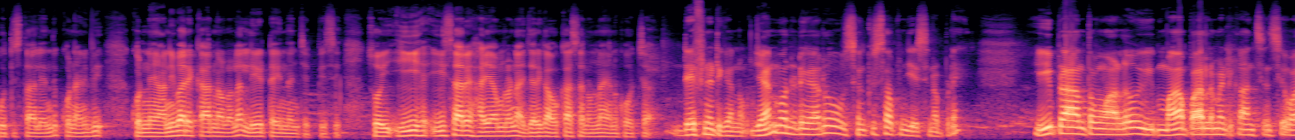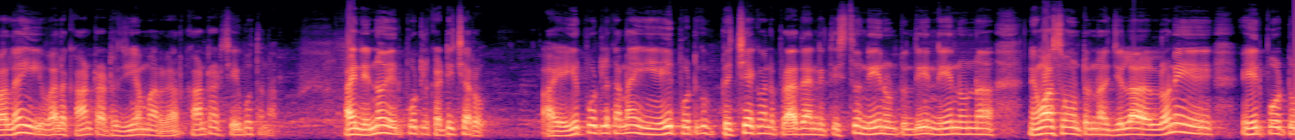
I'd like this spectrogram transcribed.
పూర్తి స్థాయిలో అయింది. కొన్ని అనివి కొన్ని అనివార్య కారణాల వల్ల లేట్ అయిందని చెప్పేసి. సో ఈ ఈసారి హయాంలోనే జరిగే అవకాశాలు ఉన్నాయనుకోవచ్చా? డెఫినెట్గాను. జగన్మోహన్ రెడ్డి గారు శంకుస్థాపన చేసినప్పుడే ఈ ప్రాంతం వాళ్ళు మా పార్లమెంట్ కాన్స్టిట్యున్సీ వాళ్ళే ఇవాళ కాంట్రాక్టర్ జిఎంఆర్ గారు కాంట్రాక్ట్ చేయబోతున్నారు. ఆయన ఎన్నో ఎయిర్పోర్ట్లు కట్టించారు. ఆ ఎయిర్పోర్ట్ల కన్నా ఈ ఎయిర్పోర్ట్కి ప్రత్యేకమైన ప్రాధాన్యత ఇస్తూ నేనుంటుంది నేనున్న నివాసం ఉంటున్న జిల్లాలోని ఎయిర్పోర్టు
